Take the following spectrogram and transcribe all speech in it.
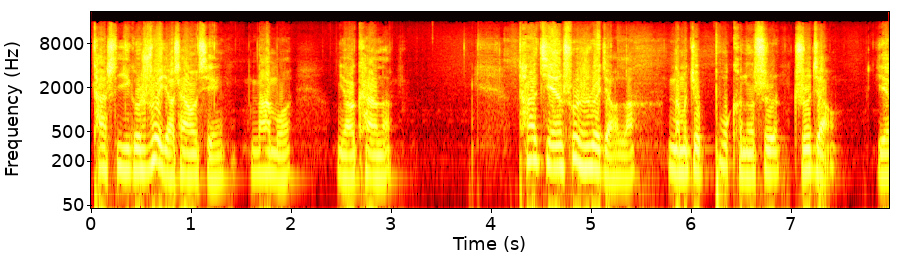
它是一个锐角三角形。那么你要看了，它既然说是锐角了，那么就不可能是直角，也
